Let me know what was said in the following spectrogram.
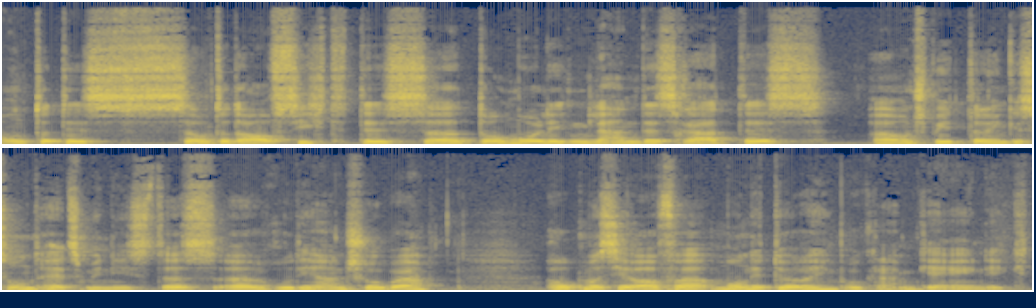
unter, des, unter der Aufsicht des äh, damaligen Landesrates äh, und späteren Gesundheitsministers äh, Rudi Anschober hat man sich auf ein Monitoringprogramm geeinigt.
